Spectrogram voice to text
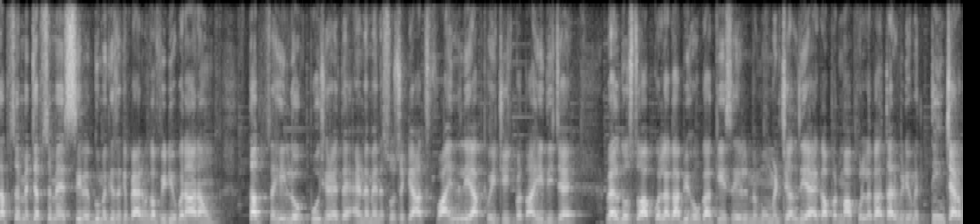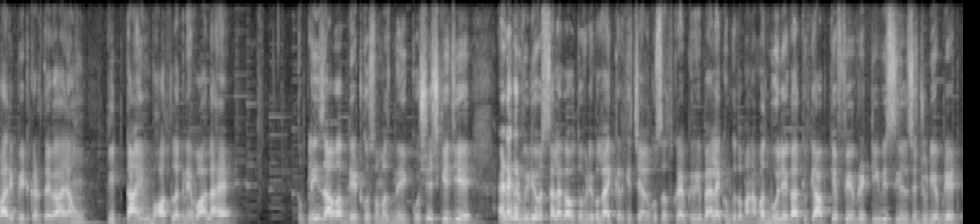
तब से मैं जब से मैं सीरियल गुमे किसी के प्यार में का वीडियो बना रहा हूँ तब से ही लोग पूछ रहे थे एंड मैंने सोचा कि आज फाइनली आपको ये चीज़ बता ही दी जाए। वेल well, दोस्तों आपको लगा भी होगा कि सीरियल में मूवमेंट जल्दी आएगा पर मैं आपको लगातार वीडियो में तीन चार बार रिपीट करते हुए आया हूँ कि टाइम बहुत लगने वाला है। तो प्लीज़ आप अपडेट को समझने की कोशिश कीजिए। एंड अगर वीडियो अच्छा लगा हो तो वीडियो को लाइक करके चैनल को सब्सक्राइब करके बेल आइकन को दबाना मत भूलिएगा, क्योंकि आपके फेवरेट टीवी सीरियल से जुड़ी अपडेट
